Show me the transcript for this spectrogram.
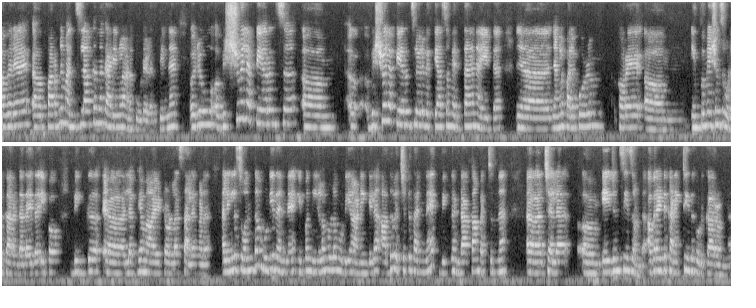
അവരെ പറഞ്ഞ് മനസ്സിലാക്കുന്ന കാര്യങ്ങളാണ് കൂടെയുള്ളത്. പിന്നെ ഒരു വിഷ്വൽ അപ്പിയറൻസ് വിഷ്വൽ അപ്പിയറൻസിൽ ഒരു വ്യത്യാസം വരുത്താനായിട്ട് ഞങ്ങൾ പലപ്പോഴും കുറെ ഇൻഫർമേഷൻസ് കൊടുക്കാറുണ്ട്. അതായത് ഇപ്പോ ബിഗ് ലഭ്യമായിട്ടുള്ള സ്ഥലങ്ങൾ അല്ലെങ്കിൽ സ്വന്തം മുടി തന്നെ ഇപ്പൊ നീളമുള്ള മുടിയാണെങ്കിൽ അത് വെച്ചിട്ട് തന്നെ ബിഗ് ഉണ്ടാക്കാൻ പറ്റുന്ന ചില ഏജൻസീസ് ഉണ്ട്. അവരായിട്ട് കണക്ട് ചെയ്ത് കൊടുക്കാറുണ്ട്.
